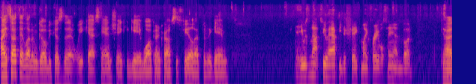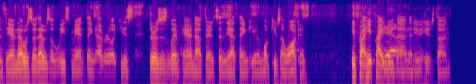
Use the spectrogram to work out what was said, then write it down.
I thought they let him go because of that weak ass handshake he gave walking across the field after the game. He was not too happy to shake Mike Vrabel's hand, but God damn, that was the that was the least man thing ever. Like he just throws his limp hand out there and says, "Yeah, thank you," and what keeps on walking. He probably he probably yeah, knew then that he he was done.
